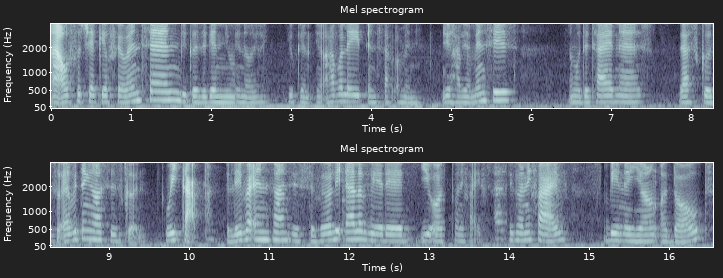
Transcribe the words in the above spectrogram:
I also check your ferritin because again, you you know you can you ovulate and stuff. I mean, you have your menses, and with the tiredness, that's good. So everything else is good. Recap: the liver enzymes is severely elevated. You are 25. You're 25. Being a young adult,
